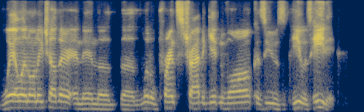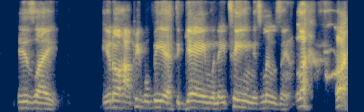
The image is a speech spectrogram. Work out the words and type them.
wailing on each other, and then the the little prince tried to get involved because he was he was heated. He was like, you know how people be at the game when their team is losing. I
